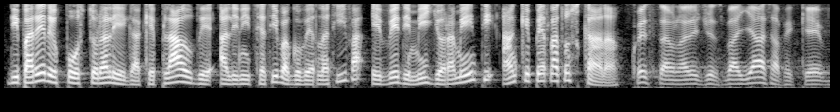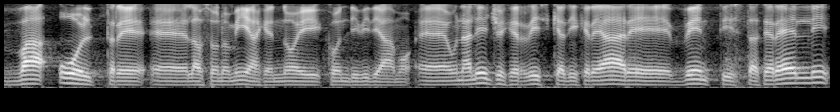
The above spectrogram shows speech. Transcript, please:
Di parere opposto la Lega che plaude all'iniziativa governativa e vede miglioramenti anche per la Toscana. Questa è una legge sbagliata perché va oltre eh, l'autonomia che noi condividiamo. È una legge che rischia di creare creare 20 staterelli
